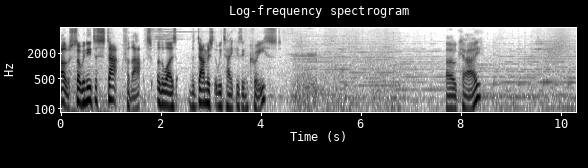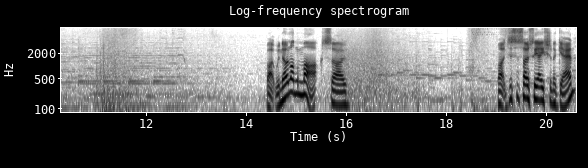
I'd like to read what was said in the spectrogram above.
Oh, so we need to stack for that. Otherwise, the damage that we take is increased. Okay. Right, we're no longer marked, so... Right, disassociation again.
